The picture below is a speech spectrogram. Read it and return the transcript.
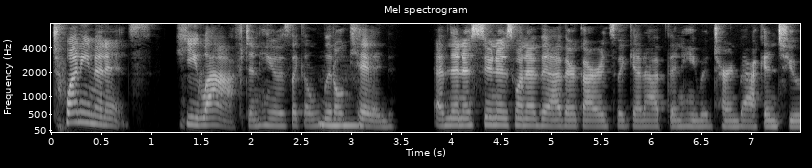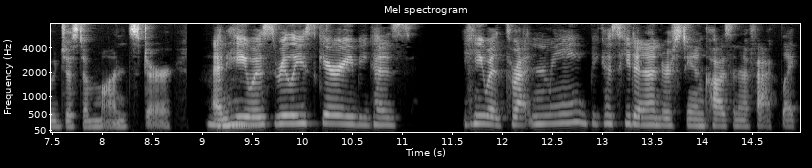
20 minutes, he laughed and he was like a little mm. kid. And then as soon as one of the other guards would get up, then he would turn back into just a monster. Mm. And he mm. was really scary because he would threaten me because he didn't understand cause and effect. Like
